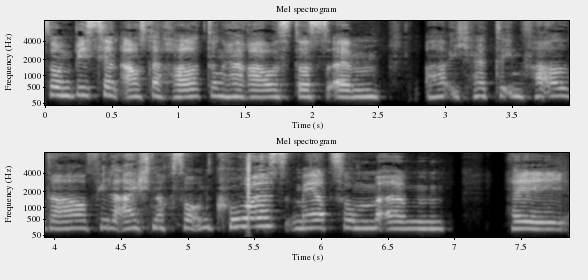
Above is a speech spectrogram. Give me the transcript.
So ein bisschen aus der Haltung heraus, dass ähm, ah, ich hätte im Fall da vielleicht noch so einen Kurs mehr zum ähm, hey,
